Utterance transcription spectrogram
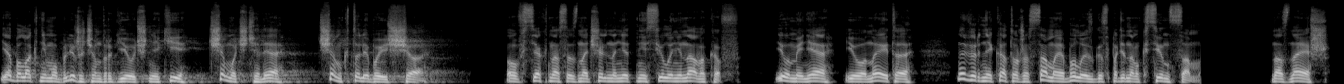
я была к нему ближе, чем другие ученики, чем учителя, чем кто-либо ещё. У всех нас изначально нет ни силы, ни навыков. И у меня, и у Нейта наверняка то же самое было и с господином Ксинсом. Но знаешь,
